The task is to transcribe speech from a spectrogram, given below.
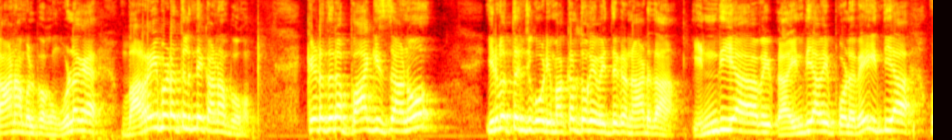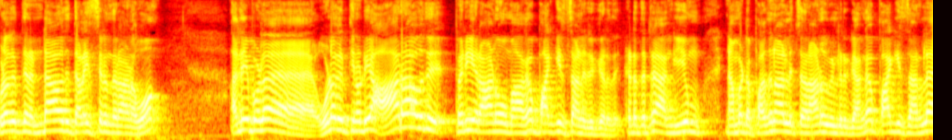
காணாமல் போகும். உலக வரைபடத்திலிருந்தே காணாமல் போகும். கிட்டத்தட்ட பாகிஸ்தானும் இருபத்தஞ்சு கோடி மக்கள் தொகை வைத்திருக்க நாடு தான் இந்தியாவை இந்தியாவை இந்தியாவைப் போலவே இந்தியா உலகத்தின் ரெண்டாவது தலை சிறந்த ராணுவம். அதே போல் உலகத்தினுடைய ஆறாவது பெரிய இராணுவமாக பாகிஸ்தான் இருக்கிறது. கிட்டத்தட்ட அங்கேயும் நம்மகிட்ட பதினாலு லட்சம் இராணுவ வீரர்கள் இருக்காங்க. பாகிஸ்தானில்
